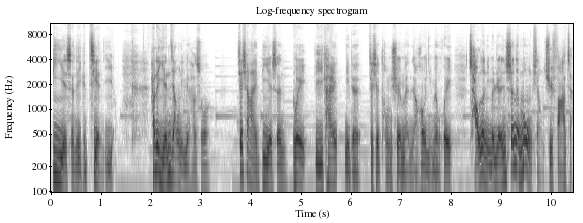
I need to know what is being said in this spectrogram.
毕业生的一个建议哦。他的演讲里面他说，接下来毕业生会离开你的这些同学们，然后你们会朝着你们人生的梦想去发展。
